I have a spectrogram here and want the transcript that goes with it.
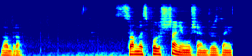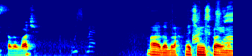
Dobra. Same spolszczenie musiałem też zainstalować. Ale dobra, lecimy z kolejną.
